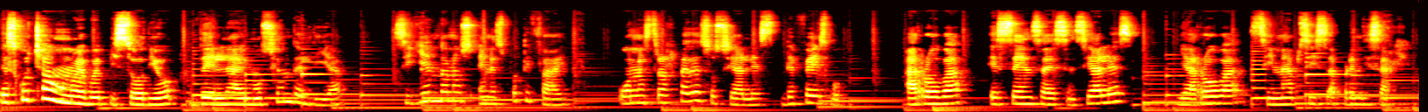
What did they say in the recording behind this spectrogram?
Escucha un nuevo episodio de La emoción del día siguiéndonos en Spotify o nuestras redes sociales de Facebook, arroba esenciales y arroba sinapsis aprendizaje.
